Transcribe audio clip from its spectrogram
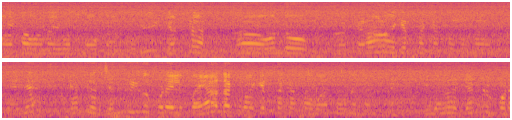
ವಾತಾವರಣ ಇವತ್ತು ನಾವು ಕಾಣ್ತಿದ್ದೀವಿ ಕೆಟ್ಟ ಒಂದು ಕೆರಾಳಾಗಿರ್ತಕ್ಕಂಥದ್ದನ್ನು ಅನಿಸ್ತಾ ಇದೆ. ಕೆಟ್ಟ ಜನರಿಗೂ ಕೂಡ ಇಲ್ಲಿ ಭಯಾನಕವಾಗಿರ್ತಕ್ಕಂಥ ವಾತಾವರಣ ಇದೆಲ್ಲ ಇವೆಲ್ಲ ಜನರು ಕೂಡ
